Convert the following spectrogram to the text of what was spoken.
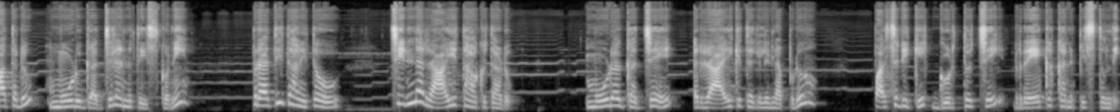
అతడు మూడు గజ్జలను తీసుకొని ప్రతిదానితో చిన్న రాయి తాకుతాడు. మూడో గజ్జె రాయికి తగిలినప్పుడు పసిడికి గుర్తొచ్చే రేఖ కనిపిస్తుంది.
